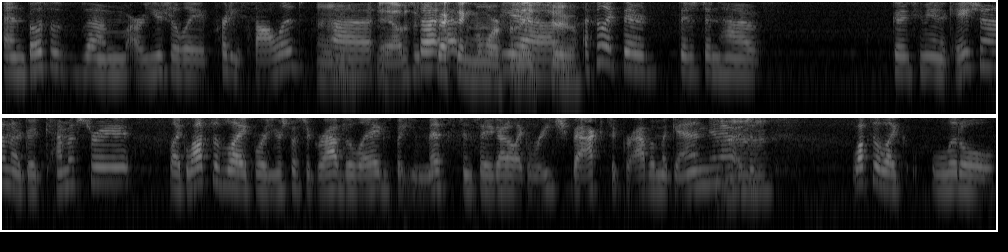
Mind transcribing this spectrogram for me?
and both of them are usually pretty solid. Mm. Uh, yeah, I was so expecting I, more from yeah, these two. I feel like they're they just didn't have good communication or good chemistry. Like lots of like where you're supposed to grab the legs but you missed and so you got to like reach back to grab them again, you know? Mm-hmm. It just mm-hmm. lots of like little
